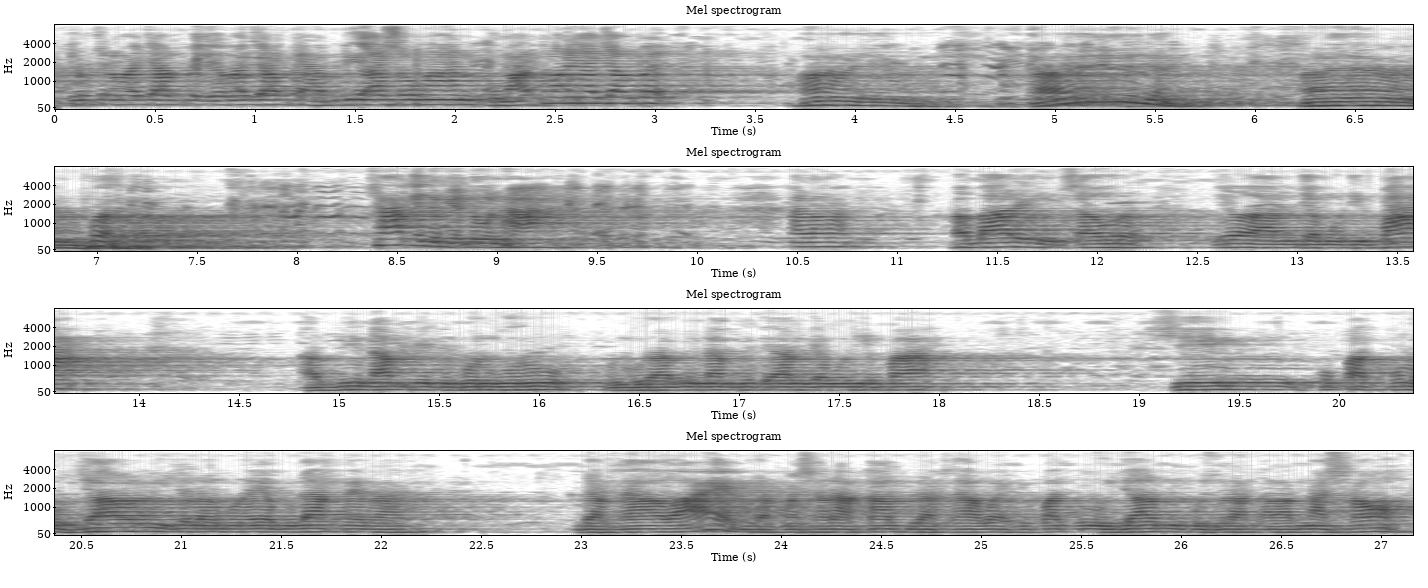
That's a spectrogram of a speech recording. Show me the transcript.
itu cenah ngajampe, ya ngajampe abdi asongan, kumaha mana ngajampe. Ayah, ayah, ayah, wah, sakit gitu gitu nah. Kalau kabari sahur, yo di pak, abdi nampi di pun guru, pun guru abdi nampi di di pak, sing kupat puluh jalmi jalan mulai budak teh budak kawai, budak masyarakat, budak kawai kupat puluh jalmi ku surat alam nasroh,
